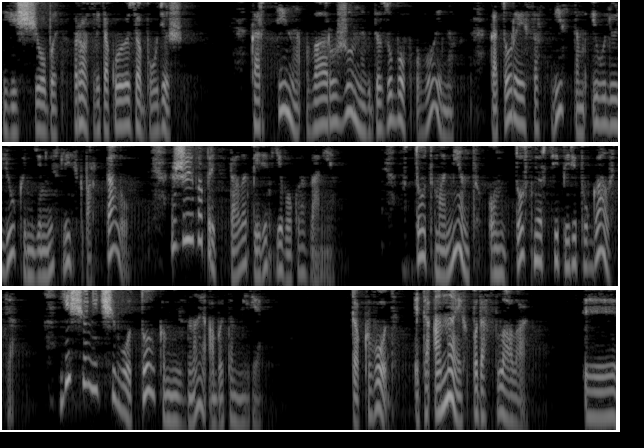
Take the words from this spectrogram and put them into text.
Еще бы, разве такое забудешь? Картина вооруженных до зубов воинов, которые со свистом и улюлюканьем неслись к порталу, живо предстала перед его глазами. В тот момент он до смерти перепугался, еще ничего толком не зная об этом мире. Так вот, это она их подослала. Э,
